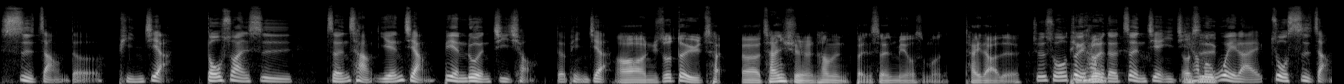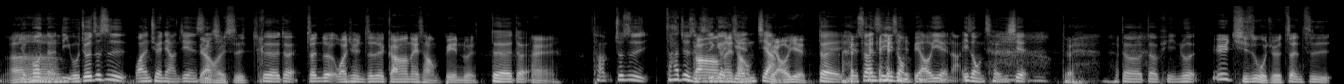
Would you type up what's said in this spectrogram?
市长的评价，都算是整场演讲辩论技巧的评价，啊、你说对于参呃参选人他们本身没有什么太大的就是说对他们的政见以及他们未来做市长啊。有没有能力，我觉得这是完全两件事情。两回事，对对对。针对完全针对刚刚那场辩论，对对。对，哎，他就是他就只是一个演讲。表演，对，也算是一种表演啦，一种呈现。对。的的评论，因为其实我觉得政治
